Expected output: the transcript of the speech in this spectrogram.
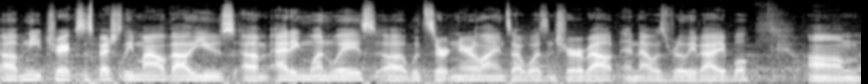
of neat tricks, especially mile values, um, adding one ways uh, with certain airlines I wasn't sure about, and that was really valuable. Um,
